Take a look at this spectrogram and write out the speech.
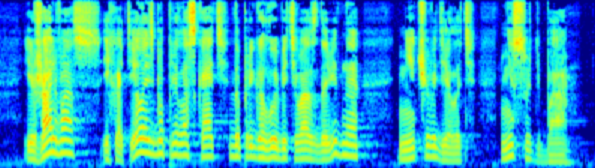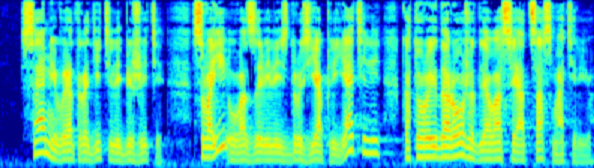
— «и жаль вас, и хотелось бы приласкать, да приголубить вас, да, видно, нечего делать, не судьба». Сами вы от родителей бежите. Свои у вас завелись друзья-приятели, которые дороже для вас и отца с матерью.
